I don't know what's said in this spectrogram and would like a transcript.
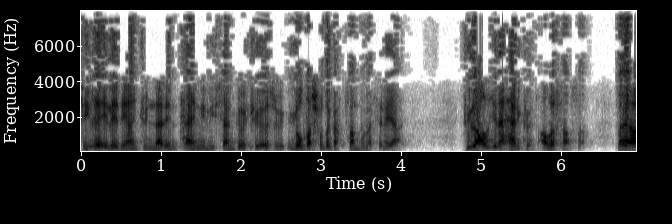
siğə elədiyən günlərin təyin edirsən, gör ki, öz yoldaşı da qatsan bu məsələyə. Gülü al yenə hər gün alırsansa. Və ya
